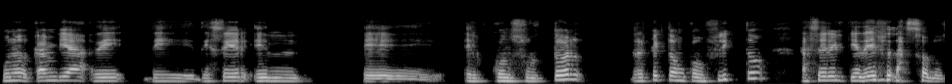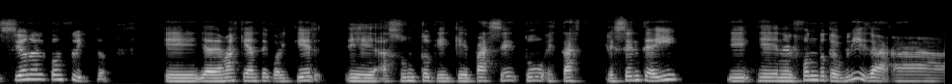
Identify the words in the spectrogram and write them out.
uno cambia de, de, de ser el, eh, el consultor respecto a un conflicto a ser el que dé la solución al conflicto. Y además que ante cualquier eh, asunto que, que pase, tú estás presente ahí y que en el fondo te obliga a,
